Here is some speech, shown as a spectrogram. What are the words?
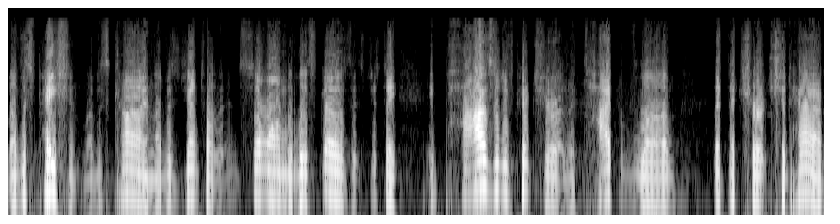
Love is patient, love is kind, love is gentle, and so on the list goes. It's just a, a positive picture of the type of love that the church should have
